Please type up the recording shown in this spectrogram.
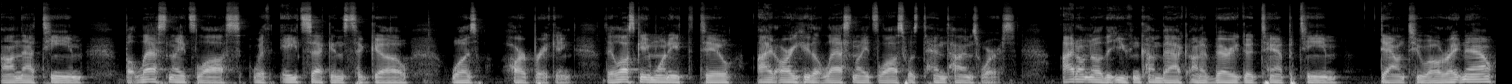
on that team. But last night's loss with eight seconds to go was heartbreaking. They lost game one, eight to two. I'd argue that last night's loss was 10 times worse. I don't know that you can come back on a very good Tampa team down 2 0 right now.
